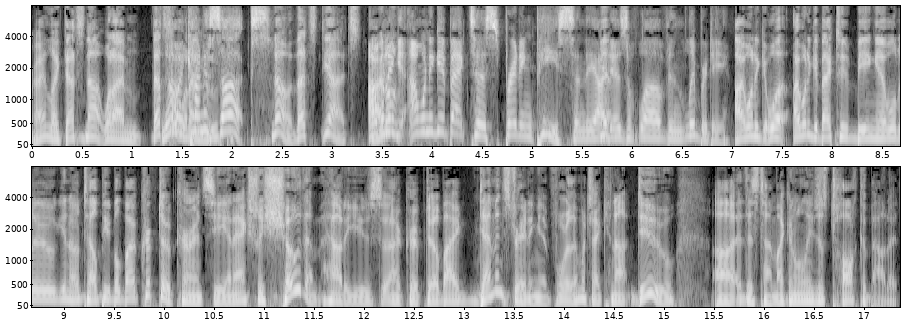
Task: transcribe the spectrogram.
right? Like that's not what I'm. That's No, not it kinda moved- sucks. No, that's yeah. It's I want to get, I want to get back to spreading peace and the ideas of love and liberty. I want to get well. I want to get back to being able to, you know, tell people about cryptocurrency and actually show them how to use uh, crypto by demonstrating it for them, which I cannot do uh, at this time. I can only just talk about it.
